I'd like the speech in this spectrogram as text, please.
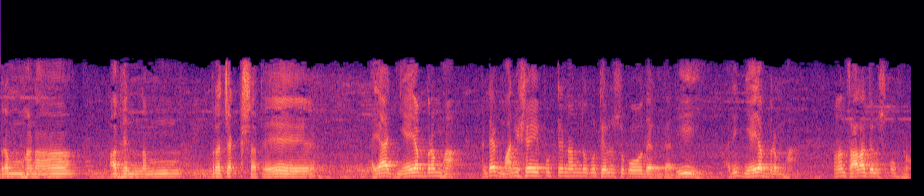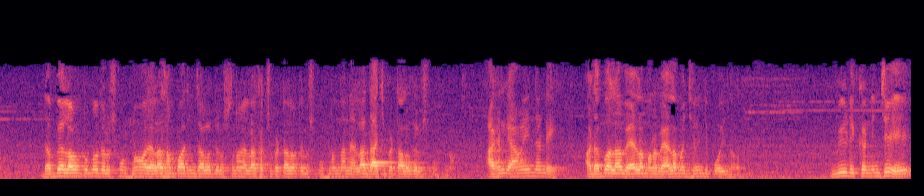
బ్రహ్మణ అభిన్నం ప్రచక్షతే. అయా జ్ఞేయ బ్రహ్మ. అంటే మనిషి పుట్టినందుకు తెలుసుకోదగ్గది. అది జ్ఞేయ బ్రహ్మ. మనం చాలా తెలుసుకుంటున్నాం. డబ్బు ఎలా ఉంటుందో తెలుసుకుంటున్నాం. అది ఎలా సంపాదించాలో తెలుస్తున్నాం ఎలా ఖర్చు పెట్టాలో తెలుసుకుంటున్నాం. దాన్ని ఎలా దాచిపెట్టాలో తెలుసుకుంటున్నాం. ఆఖరికి ఏమైందండి? ఆ డబ్బు అలా వేళ్ళ మన వేళ్ళ మధ్య నుంచి పోయింది. కూడా వీడు ఇక్కడి నుంచి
